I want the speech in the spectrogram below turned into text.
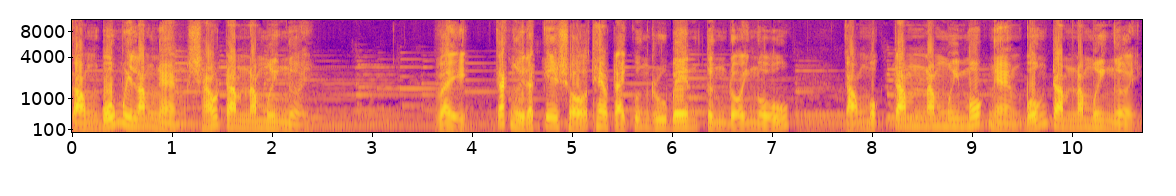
cộng 45.650 người. Vậy, các người đã kê sổ theo trại quân Ruben từng đội ngũ, cộng 151.450 người.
